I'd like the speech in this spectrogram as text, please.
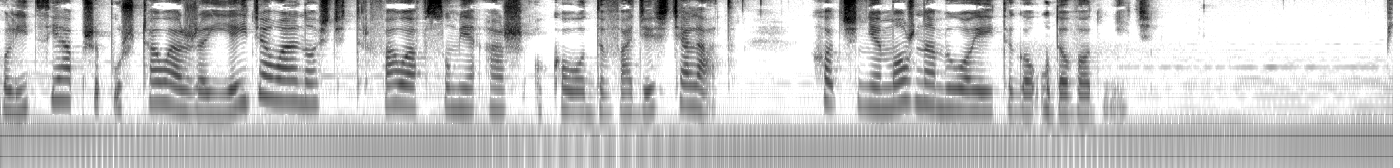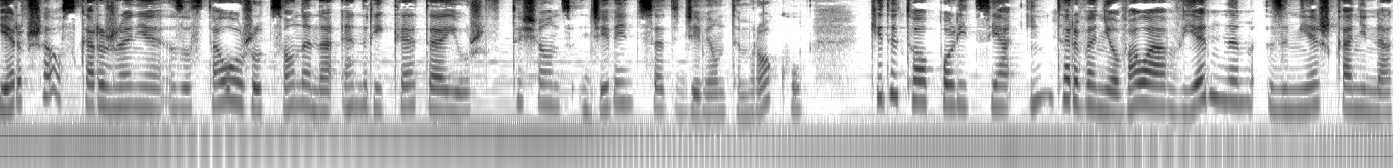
Policja przypuszczała, że jej działalność trwała w sumie aż około 20 lat, choć nie można było jej tego udowodnić. Pierwsze oskarżenie zostało rzucone na Enriquetę już w 1909 roku, kiedy to policja interweniowała w jednym z mieszkań na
